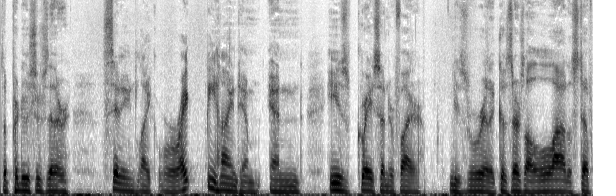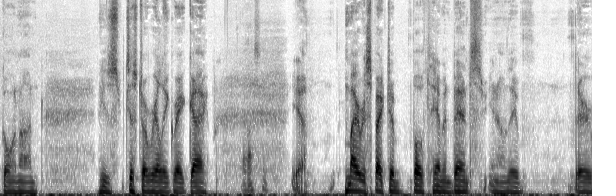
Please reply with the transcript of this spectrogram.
the producers that are sitting like right behind him. And he's grace under fire. He's really because there's a lot of stuff going on. He's just a really great guy. Awesome. Yeah, my respect to both him and Vince. You know, they they're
